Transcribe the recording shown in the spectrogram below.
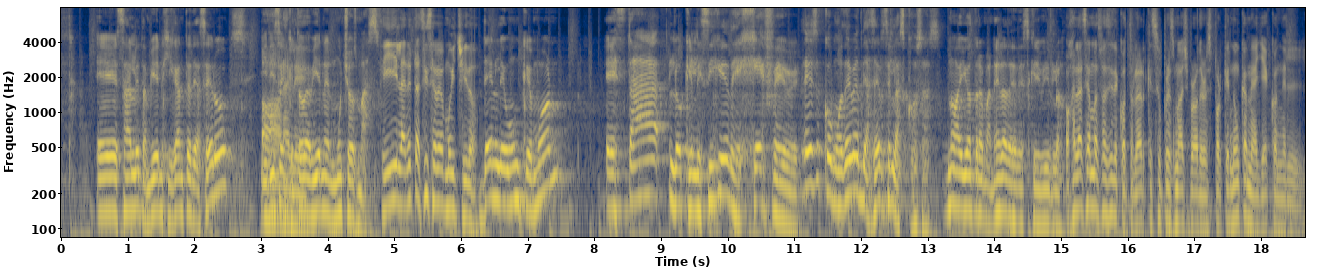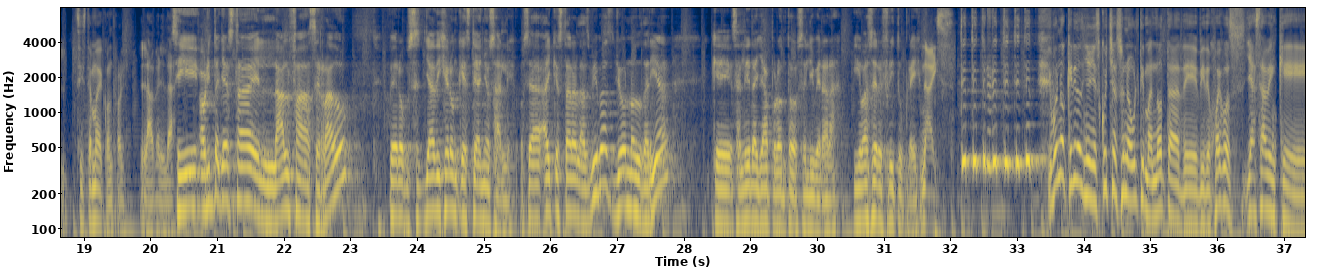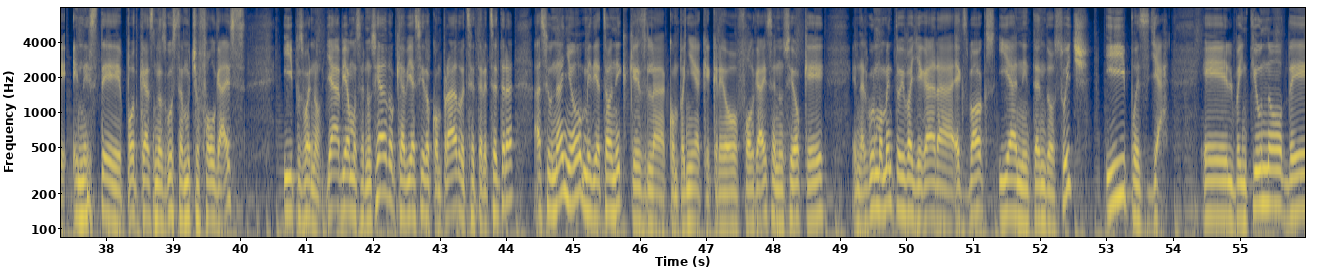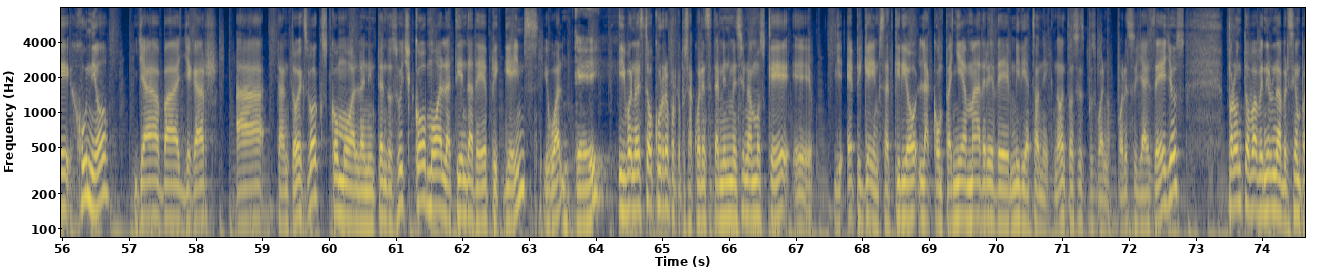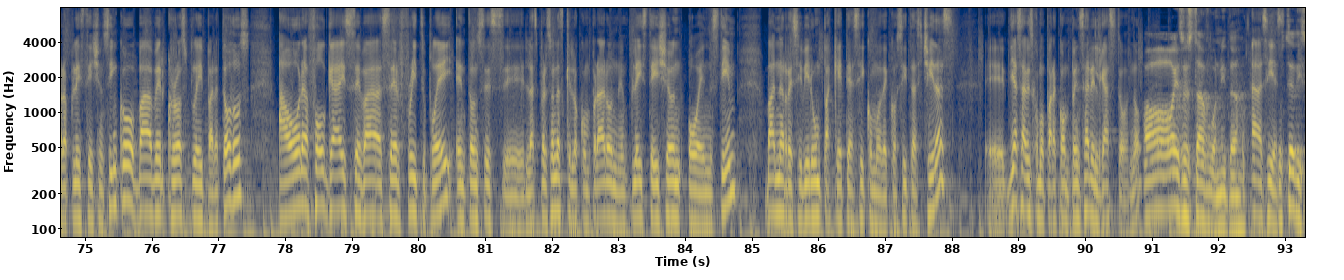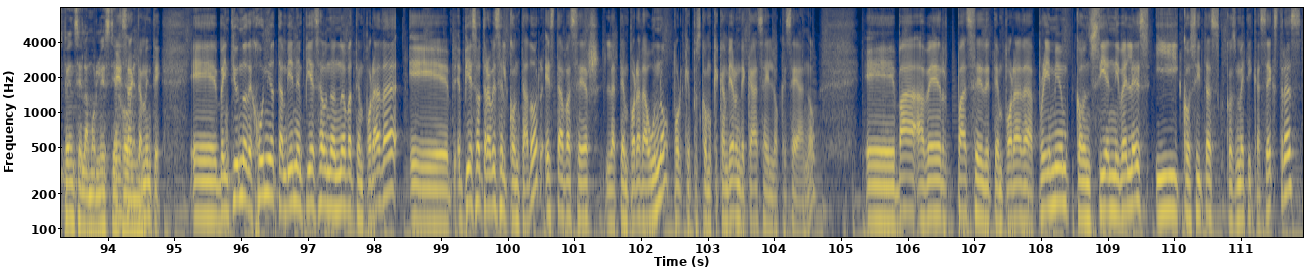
Eh, sale también Gigante de Acero. Y dicen que todavía vienen muchos más. Sí, la neta sí se ve muy chido. Denle un quemón está lo que le sigue de jefe. Es como deben de hacerse las cosas. No hay otra manera de describirlo. Ojalá sea más fácil de controlar que Super Smash Bros. porque nunca me hallé con el sistema de control, la verdad. Sí, ahorita ya está el alfa cerrado, pero pues ya dijeron que este año sale. O sea, hay que estar a las vivas. Yo no dudaría que saliera ya pronto, se liberará. Y va a ser el free to play. Nice. Y bueno, queridos ñoños, escuchas una última nota de videojuegos. Ya saben que en este podcast nos gusta mucho Fall Guys. Y pues bueno, ya habíamos anunciado que había sido comprado, etcétera, etcétera. Hace un año, Mediatonic, que es la compañía que creó Fall Guys, anunció que en algún momento iba a llegar a Xbox y a Nintendo Switch. Y pues ya, el 21 de junio ya va a llegar a tanto Xbox como a la Nintendo Switch como a la tienda de Epic Games, igual. Ok. Y bueno, esto ocurre porque, pues acuérdense, también mencionamos que eh, Epic Games adquirió la compañía madre de Mediatonic, ¿no? Entonces, pues bueno, por eso ya es de ellos. Pronto va a venir una versión para PlayStation 5, va a haber crossplay para todos. Ahora Fall Guys se va a hacer free to play, entonces eh, las personas que lo compraron en PlayStation o en Steam van a recibir un paquete así como de cositas chidas. Eh, ya sabes, como para compensar el gasto, ¿no? Oh, eso está bonito. Así es. Usted dispense la molestia. Exactamente. 21 eh, de junio también empieza una nueva temporada. Eh, empieza otra vez el contador. Esta va a ser la temporada 1, porque pues como que cambiaron de casa y lo que sea, ¿no? va a haber pase de temporada premium con 100 niveles y cositas cosméticas extras.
